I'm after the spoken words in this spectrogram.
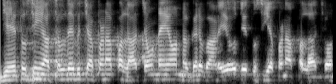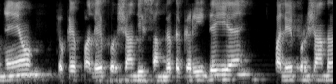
ਜੇ ਤੁਸੀਂ ਅਸਲ ਦੇ ਵਿੱਚ ਆਪਣਾ ਭਲਾ ਚਾਹੁੰਦੇ ਹੋ, ਨਗਰ ਵਾਲਿਓ, ਜੇ ਤੁਸੀਂ ਆਪਣਾ ਭਲਾ ਚਾਹੁੰਦੇ ਹੋ ਕਿਉਂਕਿ ਭਲੇ ਪੁਰਸ਼ਾਂ ਦੀ ਸੰਗਤ ਕਰੀਦੀ ਹੈ ਭਲੇ ਪੁਰਸ਼ਾਂ ਦਾ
